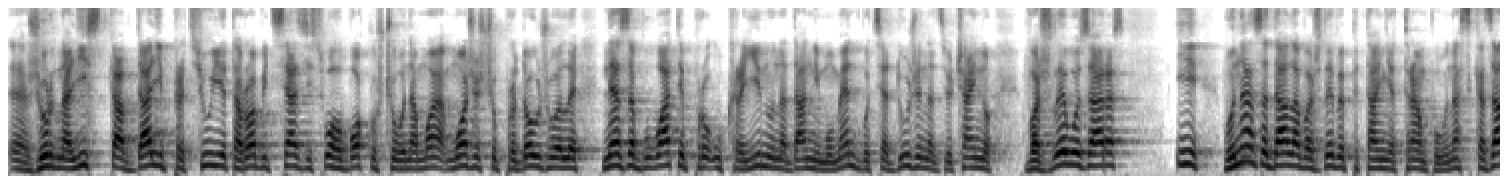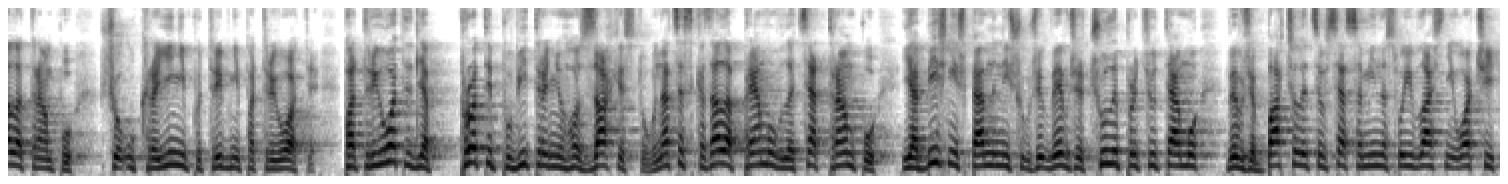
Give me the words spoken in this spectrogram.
е, журналістка, вдалі працює та робить все зі свого боку, що вона може, щоб продовжували не забувати про Україну на даний момент, бо це дуже надзвичайно важливо зараз. І вона задала важливе питання Трампу. Вона сказала Трампу, що Україні потрібні патріоти. Патріоти для протиповітряного захисту. Вона це сказала прямо в лице Трампу. Я більш ніж впевнений, що вже ви вже чули про цю тему, ви вже бачили це все самі на свої власні очі.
